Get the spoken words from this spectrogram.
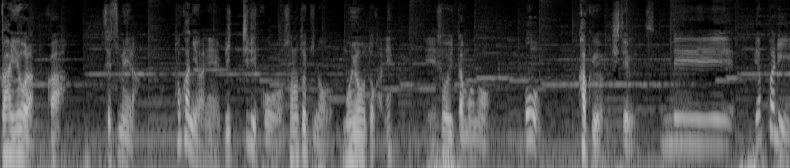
概要欄とか説明欄とかにはね、びっちりこう、その時の模様とかね、えそういったものをを書くようにしてるんです。で、やっぱり、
